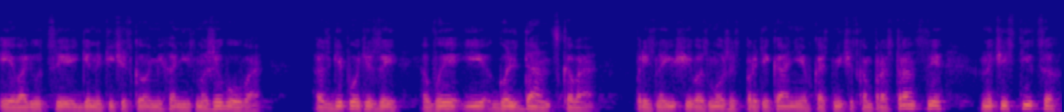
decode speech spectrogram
и эволюции генетического механизма живого, а с гипотезой В. и Гольданского, признающей возможность протекания в космическом пространстве на частицах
